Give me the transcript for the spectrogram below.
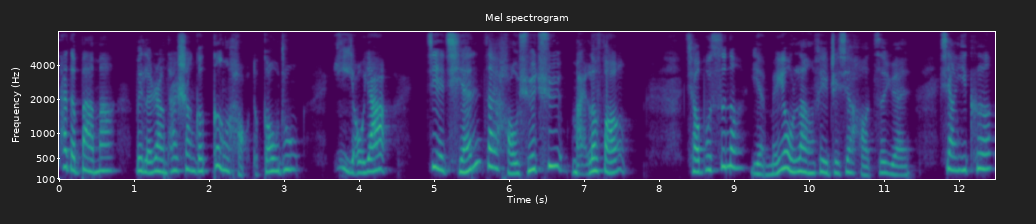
他的爸妈为了让他上个更好的高中，一咬牙借钱在好学区买了房。乔布斯呢，也没有浪费这些好资源，像一棵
